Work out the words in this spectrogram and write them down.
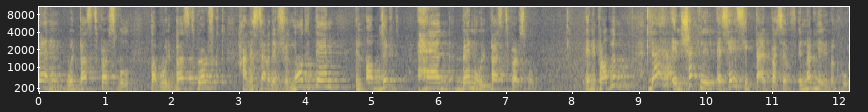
been وال past participle. طب وال past perfect هنستخدم في الماضي التام ال object had been وال past participle. Any problem? ده الشكل الأساسي بتاع ال passive المبني للمجهول.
